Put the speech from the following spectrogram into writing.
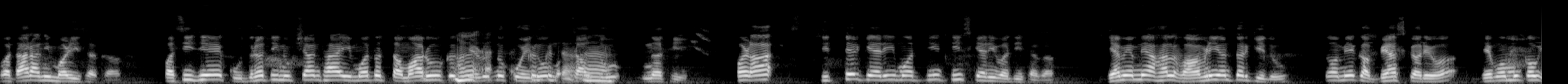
વધારાની મળી શકે. પછી જે કુદરતી નુકસાન થાય એમાં તો તમારું કે ખેડૂતનું કોઈનું ચાલતું નથી. પણ આ સિત્તેર કેરીમાંથી ત્રીસ કેરી વધી શકે. જેમ એમને હાલ વાવણી અંતર કીધું તો અમે એક અભ્યાસ કર્યો જેમાં હું કહું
